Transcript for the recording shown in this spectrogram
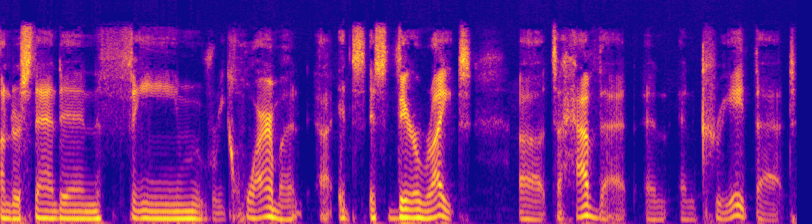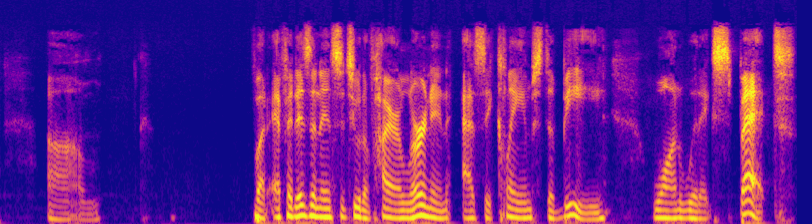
understanding, theme, requirement, uh, it's it's their right uh, to have that and and create that. Um, but if it is an institute of higher learning, as it claims to be, one would expect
